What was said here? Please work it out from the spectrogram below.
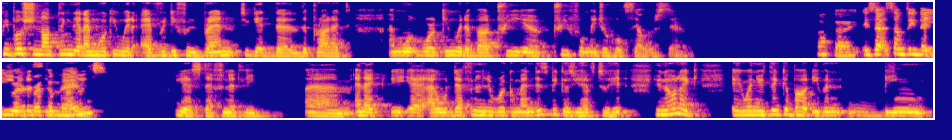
people should not think that I'm working with every different brand to get the the product. I'm working with about three uh, three four major wholesalers there. Okay, is that something that you would recommend? Yes, definitely um, and I I would definitely recommend this because you have to hit you know like eh, when you think about even being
